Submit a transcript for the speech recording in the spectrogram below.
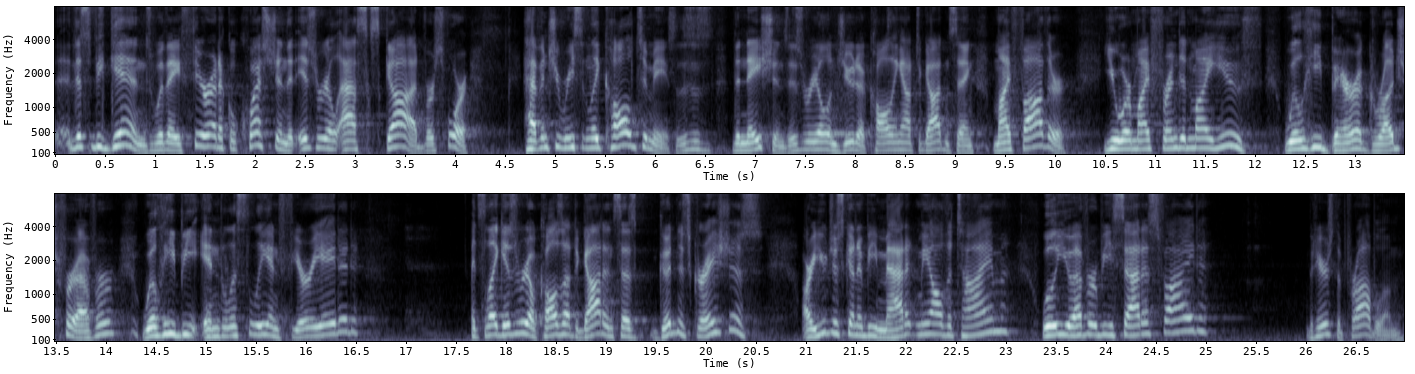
This begins with a theoretical question that Israel asks God. Verse 4 Haven't you recently called to me? So, this is the nations, Israel and Judah, calling out to God and saying, My father, you were my friend in my youth. Will he bear a grudge forever? Will he be endlessly infuriated? It's like Israel calls out to God and says, Goodness gracious, are you just going to be mad at me all the time? Will you ever be satisfied? But here's the problem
